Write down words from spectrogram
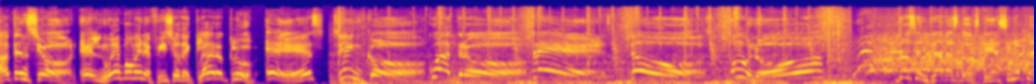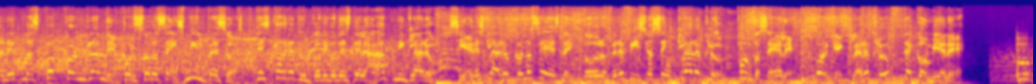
Atención, el nuevo beneficio de Claro Club es 5, 4, 3, 2, 1. Dos entradas 2D a Cineplanet más Popcorn Grande por solo 6 mil pesos. Descarga tu código desde la app Mi Claro. Si eres Claro, conoce este y todos los beneficios en claroclub.cl. Porque Claro Club te conviene.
